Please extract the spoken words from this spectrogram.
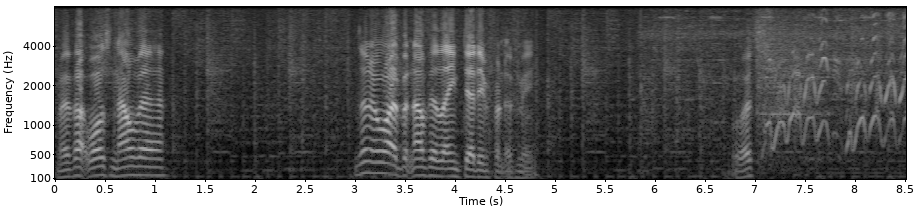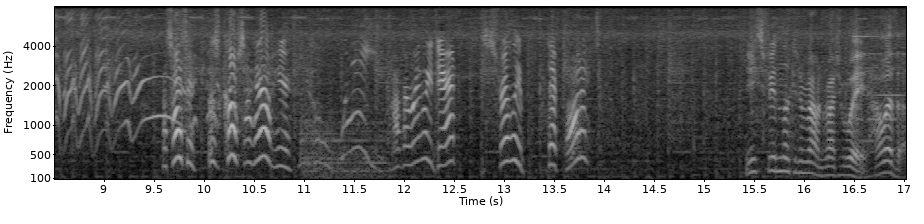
Where that was, now they're I don't know why, but now they're laying dead in front of me. What? I told you, there's a corpse hanging out here. No way! Are they really dead? It's really a dead body. You need to be looking around right away. However,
